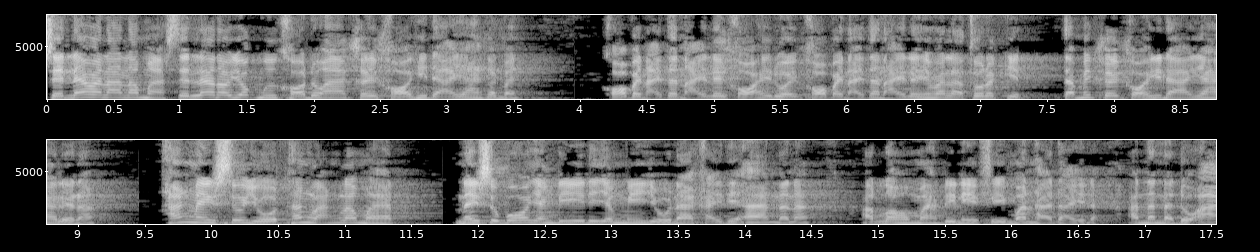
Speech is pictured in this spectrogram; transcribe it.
เสร็จแล้วเวลาละหมาดเสร็จแล้วเรายกมือขอดุอาเคยขอฮิดายะกันไหม ขอไปไหนแต่ไหนเลยขอให้รวยขอไปไหนแต่ไหนเลยใช่ไหมล่ะธุรกิจ แต่ไม่เคยขอฮิดายะห์เลยนะทั้งในสุญูดทั้งหลังละหมาดในซุโบยังดีดียังมีอยู่นะใครที่อ่านนะนะอัลลอฮุมะดินีฟีมันฮาไดนะอันนั้นนะดุอา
